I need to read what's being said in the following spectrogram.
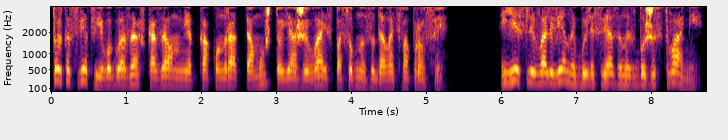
Только свет в его глазах сказал мне, как он рад тому, что я жива и способна задавать вопросы. Если вольвены были связаны с божествами,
